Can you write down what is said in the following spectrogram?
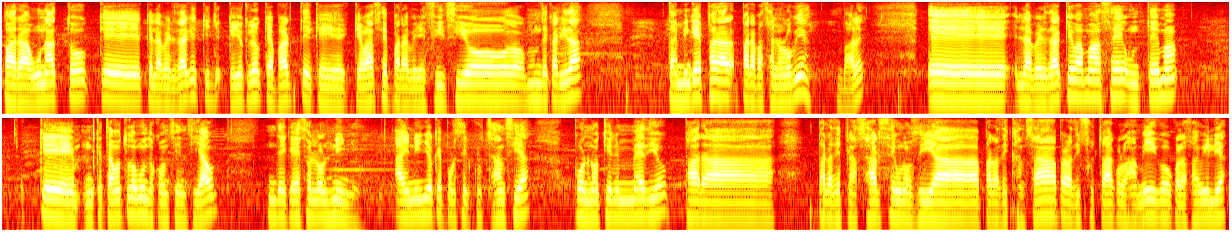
para un acto que, la verdad que, que, yo, creo que aparte que, va a ser para beneficio de caridad, también es para, para pasárnoslo bien, ¿vale? Eh, la verdad que vamos a hacer un tema que, que estamos todo el mundo concienciados de que son los niños. Hay niños que por circunstancias pues no tienen medios para, desplazarse unos días para descansar, para disfrutar con los amigos, con la familia.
